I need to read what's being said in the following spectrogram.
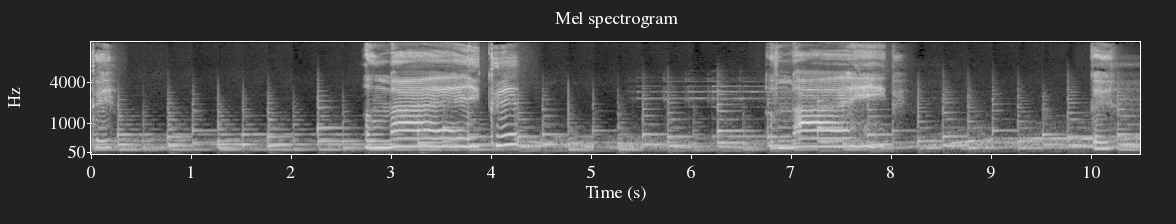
grip of my grip of my grip. grip.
